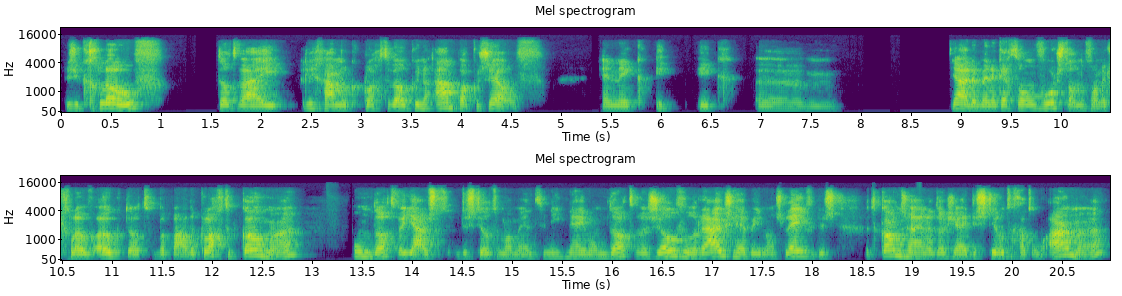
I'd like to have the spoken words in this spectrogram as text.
Dus ik geloof dat wij lichamelijke klachten wel kunnen aanpakken zelf. En ik, ik, ik ehm, ja, daar ben ik echt wel een voorstander van. Ik geloof ook dat bepaalde klachten komen omdat we juist de stilte momenten niet nemen. Omdat we zoveel ruis hebben in ons leven. Dus het kan zijn dat als jij de stilte gaat omarmen,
